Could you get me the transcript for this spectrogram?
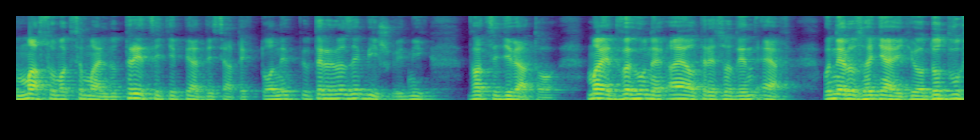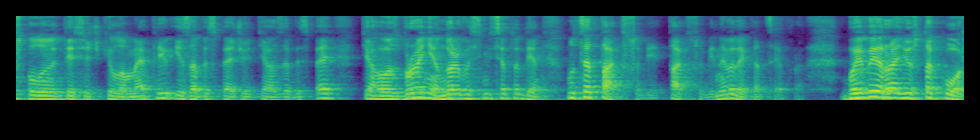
масу максимальну 30,5 тонни, в півтори рази більшу від міг 29-го. Має двигуни АЛ-31Ф. Вони розганяють його до 2,5 тисяч кілометрів і забезпечують тягозабезпечення, тягоозброєння 0,81. Ну це так собі, так собі, невелика цифра. Бойовий радіус також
